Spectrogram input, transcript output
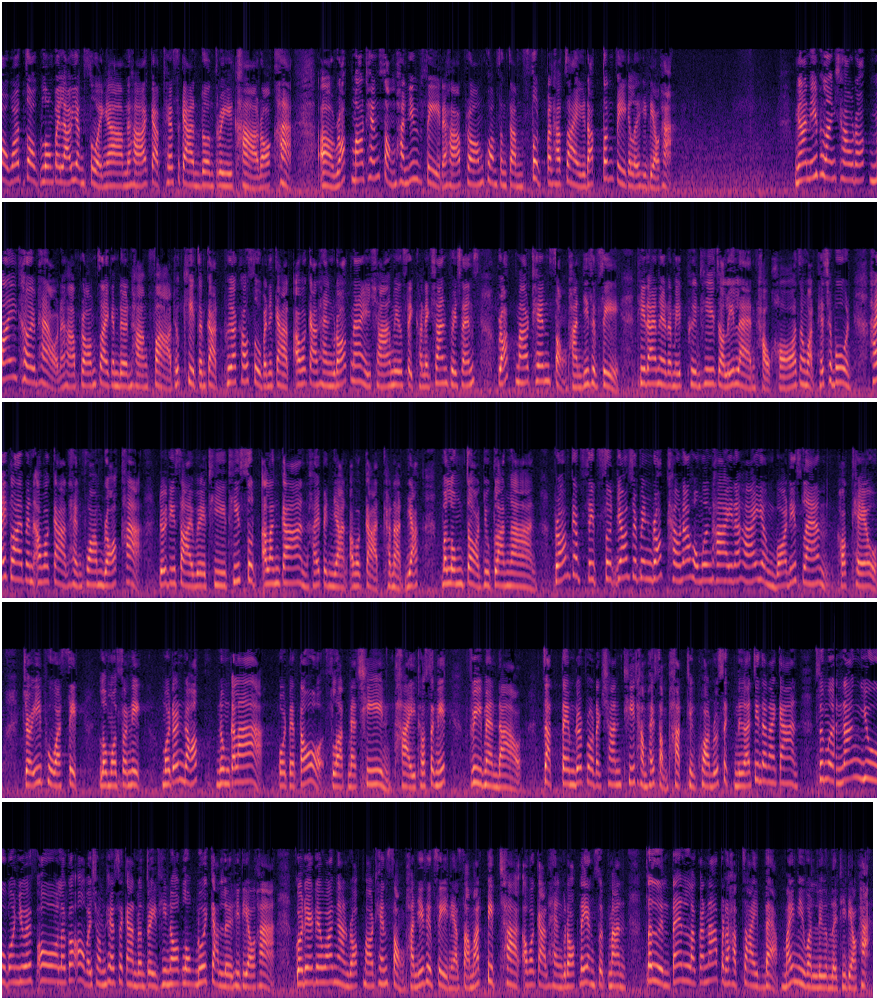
บอกว่าจบลงไปแล้วอย่างสวยงามนะคะ กับเทศกาลดนตรีขาร็อกค่ะเอ่อ Rock Mountain 2024 นะคะ พร้อมความทรงจำสุดประทับใจรับต้นปีกันเลยทีเดียวค่ะ งานนี้พลังชาวร็อกไม่เคยแผ่วนะคะ พร้อมใจกันเดินทางฝ่าทุกขีดจำกัด เพื่อเข้าสู่บรรยากาศอวกาศแห่งร็อกในช้าง Music Connection Presents Rock Mountain 2024 ที่ได้ในระมิตพื้นที่จอ l ลี่แลนด์เขาค้อจังหวัดเพชรบูรณ์ ให้กลายเป็นอวกาศแห่งความร็อกค่ะ โดยดีไซน์เวทีที่สุดอลังการให้เป็นยานอวกาศขนาดยักษ์ มาลงจอดอยู่กลางงาน พร้อมกับ 10 สุดยอดจะเป็นร็อกแถวหน้าของเมืองไทยนะคะ อย่าง Body Slam Cocktail Joey ภูวสิทธิ์ Lomosonic Modern Dog นมกะลาโปเตโต้สล็อตแมชชีนไทยทศนิตทรีแมนดาวจัดเต็มด้วยโปรดักชันที่ทำให้สัมผัสถึงความรู้สึกเหนือจินตนาการ เสมือนนั่งอยู่บน UFO แล้วก็ออกไปชมเทศกาลดนตรีที่นอกโลกด้วยกันเลยทีเดียวค่ะ ก็เรียกได้ว่างาน Rock Mountain 2024 เนี่ย สามารถปิดฉากอวกาศแห่งร็อกได้อย่างสุดมัน ตื่นเต้นแล้วก็น่าประทับใจแบบไม่มีวันลืมเลยทีเดียวค่ะ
